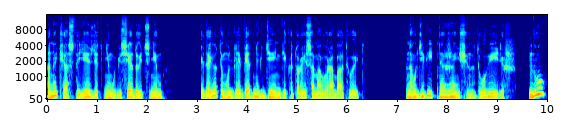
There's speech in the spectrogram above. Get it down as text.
Она часто ездит к нему, беседует с ним и дает ему для бедных деньги, которые сама вырабатывает. Она удивительная женщина, ты увидишь. Ну,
